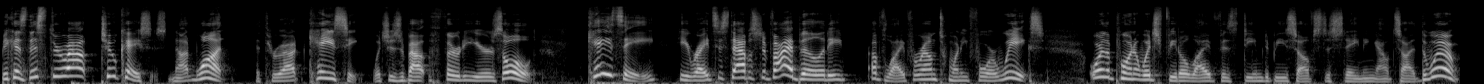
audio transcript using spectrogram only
Because this threw out two cases, not one. It threw out Casey, which is about 30 years old. Casey, he writes, established a viability of life around 24 weeks, or the point at which fetal life is deemed to be self sustaining outside the womb.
